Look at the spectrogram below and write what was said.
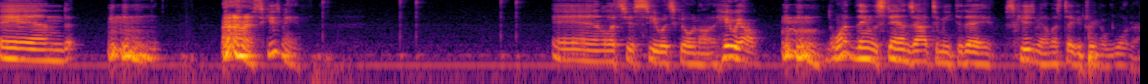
And, excuse me. And let's just see what's going on. Here we are. the one thing that stands out to me today, excuse me, I must take a drink of water.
